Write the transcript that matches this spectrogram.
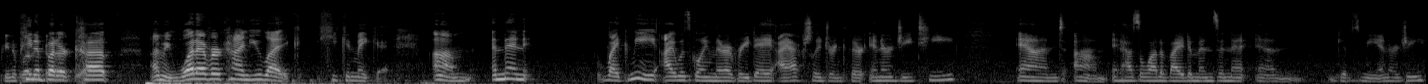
peanut peanut butter butter cup, cup. I mean, whatever kind you like, he can make it. Um, and then, like me, I was going there every day. I actually drink their energy tea, and um, it has a lot of vitamins in it and gives me energy.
